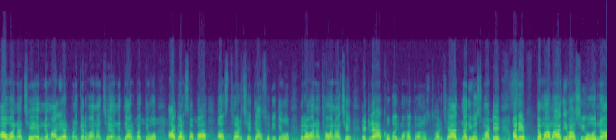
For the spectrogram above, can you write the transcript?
આવવાના છે એમને માલ્યાર્પણ કરવાના છે અને ત્યારબાદ તેઓ આગળ સભા સ્થળ છે ત્યાં સુધી તેઓ રવાના થવાના છે. એટલે આ ખૂબ જ મહત્વનું સ્થળ છે આજના દિવસ માટે અને તમામ આદિવાસીઓના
